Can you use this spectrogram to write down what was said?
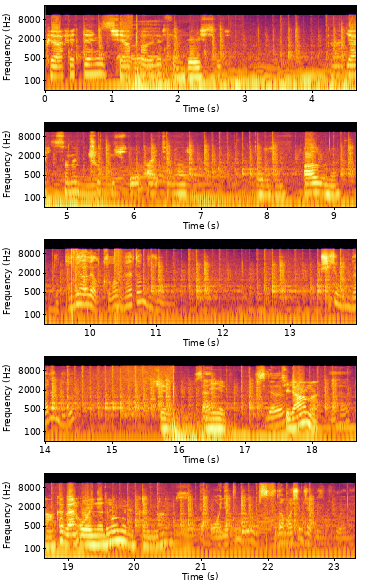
kıyafetlerini şey yapabilirsin, değiştir. Ha, gel sana çok güçlü itemler vereceğim. Al bunu. Ya bu ne alaka lan? Nereden buldun bunu? Bir şey diyeceğim bunu nereden buldun? Şey, Sen neyi? silahı... Silah mı? Aha. Kanka ben oynadım koyayım lan mısın? Ya oynadın da oğlum sıfırdan başlamayacak biz bu oyuna?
